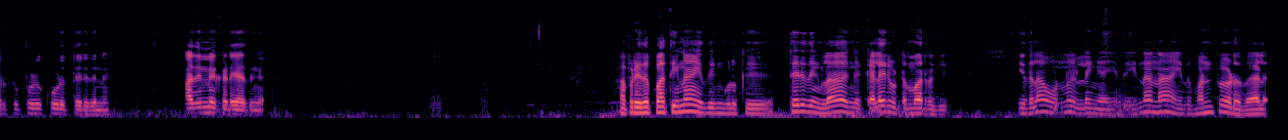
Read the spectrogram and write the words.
இருக்குது புழு கூடு தெரியுதுன்னு. அதுவுமே கிடையாதுங்க. அப்புறம் இதை பார்த்தீங்கன்னா இது உங்களுக்கு தெரியுதுங்களா? இங்கே கிளறி விட்ட மாதிரி இருக்குது இதெல்லாம் ஒன்றும் இல்லைங்க. இது என்னென்னா இது மண்பையோட வேலை.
